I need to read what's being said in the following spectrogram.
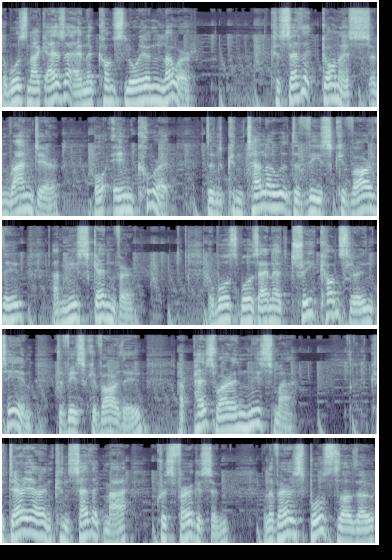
a was nag eza a consulorian lower. Casethic gonis and randir, or in the contello de vis civardu a mis genver. A was was a tri consular in tien de vis civardu, a peswar en misma. Caderia and Consethic ma, Chris Ferguson, Lavers Bosdoldo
